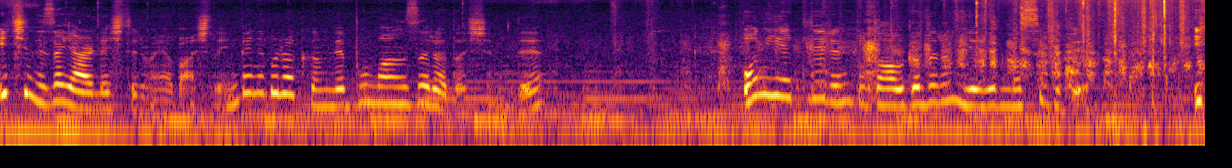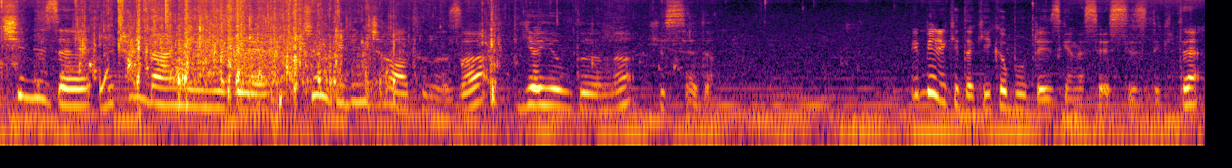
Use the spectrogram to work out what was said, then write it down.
içinize yerleştirmeye başlayın. Beni bırakın ve bu manzarada şimdi o niyetlerin, bu dalgaların yayılması gibi içinize, bütün benliğinize, tüm bilinçaltınıza yayıldığını hissedin. Bir, bir iki dakika buradayız gene sessizlikte.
